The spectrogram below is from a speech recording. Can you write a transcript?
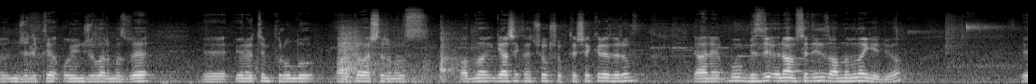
öncelikle oyuncularımız ve e, yönetim kurulu arkadaşlarımız adına gerçekten çok çok teşekkür ediyorum. Yani bu bizi önemsediğiniz anlamına geliyor. Ee,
